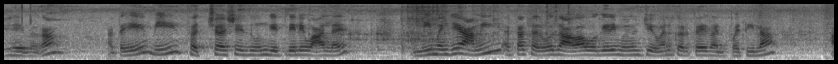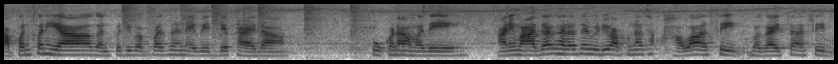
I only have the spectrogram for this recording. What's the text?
हे बघा आता हे मी स्वच्छ असे धुवून घेतलेले वाल आहेत. मी म्हणजे आम्ही आता सर्व जावा वगैरे मिळून जेवण करतो आहे गणपतीला. आपण पण या गणपती बाप्पाचा नैवेद्य खायला कोकणामध्ये. आणि माझ्या घराचा व्हिडिओ आपणास हवा असेल बघायचा असेल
